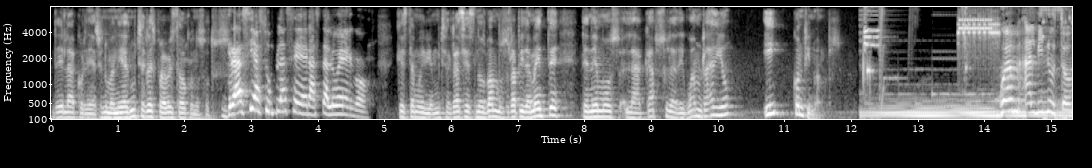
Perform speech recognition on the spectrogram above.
de la Coordinación de Humanidades. Muchas gracias por haber estado con nosotros. Gracias, un placer. Hasta luego. Que esté muy bien, muchas gracias. Nos vamos rápidamente. Tenemos la cápsula de Guam Radio y continuamos. Guam al minuto.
